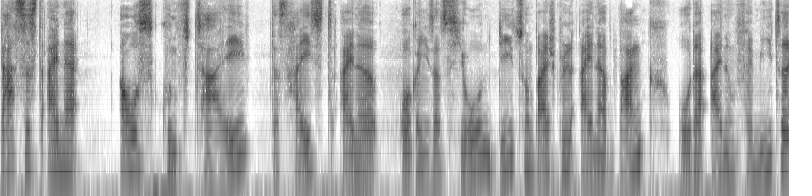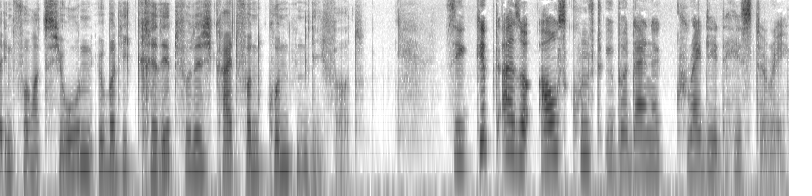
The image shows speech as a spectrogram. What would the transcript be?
Das ist eine Auskunftei, das heißt eine Organisation, die zum Beispiel einer Bank oder einem Vermieter Informationen über die Kreditwürdigkeit von Kunden liefert. Sie gibt also Auskunft über deine Credit History.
